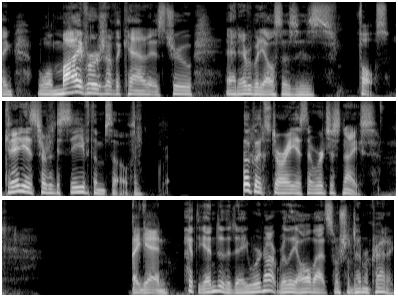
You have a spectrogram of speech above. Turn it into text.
saying, well, my version of the Canada is true and everybody else's is false. Canadians sort of deceive themselves. The good story is that we're just nice. Again, At the end of the day, we're not really all that social democratic.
